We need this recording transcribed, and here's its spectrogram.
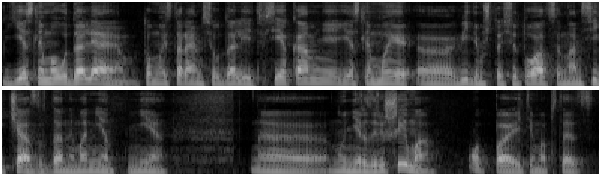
если мы удаляем, то мы стараемся удалить все камни. Если мы э, видим, что ситуация нам сейчас, в данный момент, не, э, ну, неразрешима, вот по этим обстоятельствам,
